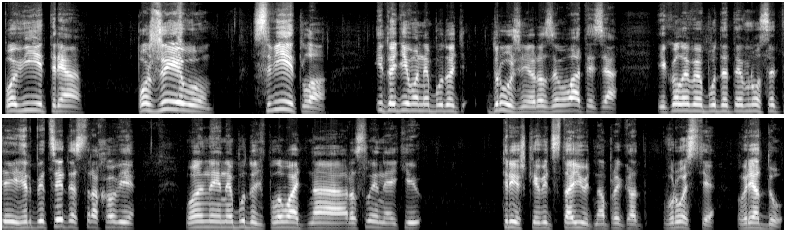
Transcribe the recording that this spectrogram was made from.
повітря, поживу, світло. І тоді вони будуть дружньо розвиватися. І коли ви будете вносити гербіциди страхові, вони не будуть впливати на рослини, які трішки відстають, наприклад, в рості в ряду.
